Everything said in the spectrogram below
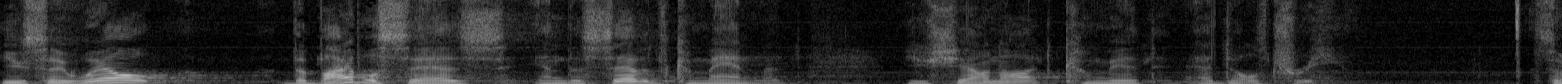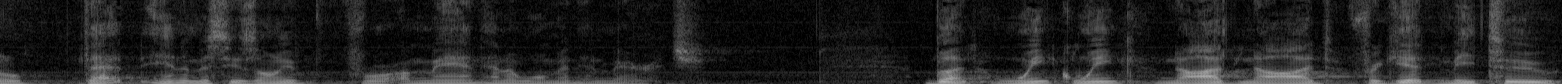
you say, well, the Bible says in the seventh commandment, you shall not commit adultery. So, that intimacy is only for a man and a woman in marriage. But wink, wink, nod, nod, forget me too.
